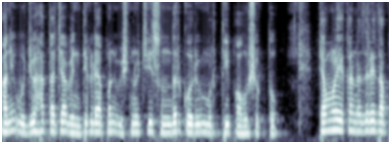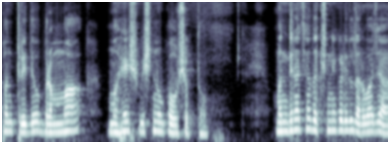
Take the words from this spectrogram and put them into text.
आणि उजव्या हाताच्या भिंतीकडे आपण विष्णूची सुंदर कोरीव मूर्ती पाहू शकतो. त्यामुळे एका नजरेत आपण त्रिदेव ब्रह्मा महेश विष्णू पाहू शकतो. मंदिराच्या दक्षिणेकडील दरवाजा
